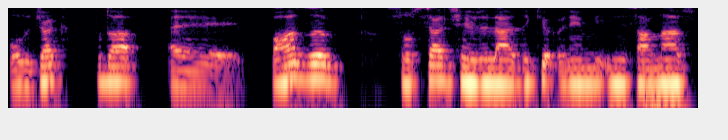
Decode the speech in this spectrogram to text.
olacak. Bu da e, bazı sosyal çevrelerdeki önemli insanlar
